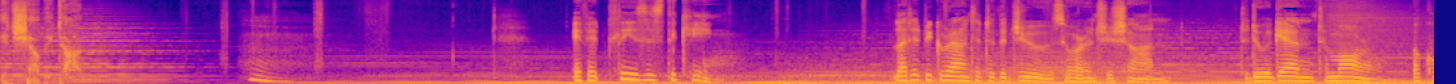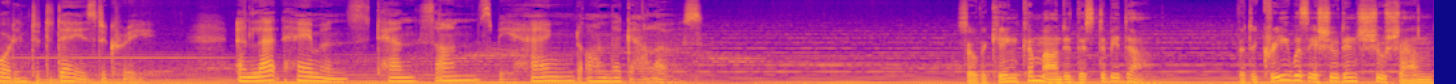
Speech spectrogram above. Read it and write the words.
It shall be done. Hmm. If it pleases the king, let it be granted to the Jews who are in Shushan to do again tomorrow according to today's decree, and let Haman's ten sons be hanged on the gallows. So the king commanded this to be done. The decree was issued in Shushan,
